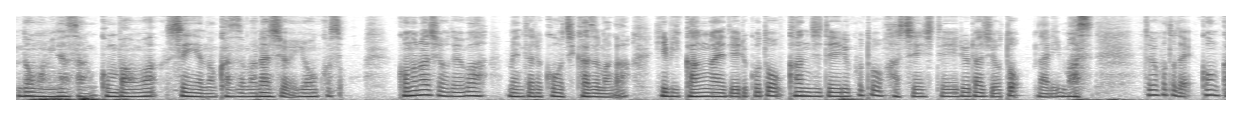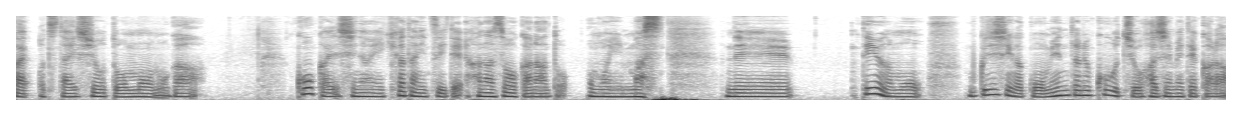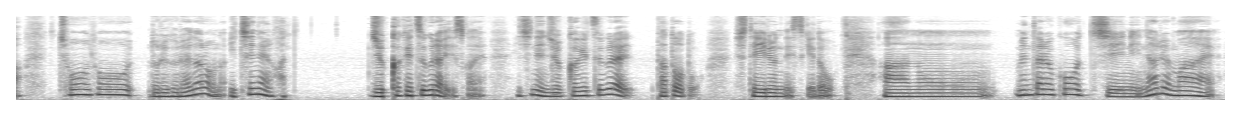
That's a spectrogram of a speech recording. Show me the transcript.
どうも皆さん、こんばんは。深夜のカズマラジオへようこそ。このラジオでは、メンタルコーチカズマが日々考えていることを感じていることを発信しているラジオとなります。ということで、今回お伝えしようと思うのが、後悔しない生き方について話そうかなと思います。で、っていうのも、僕自身がこうメンタルコーチを始めてから、ちょうどどれぐらいだろうな、1年10ヶ月ぐらいですかね。1年10ヶ月ぐらい経とうとしているんですけど、あのメンタルコーチになる前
